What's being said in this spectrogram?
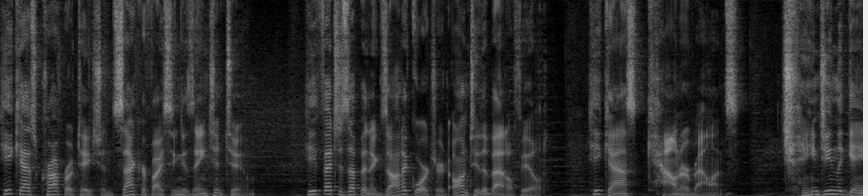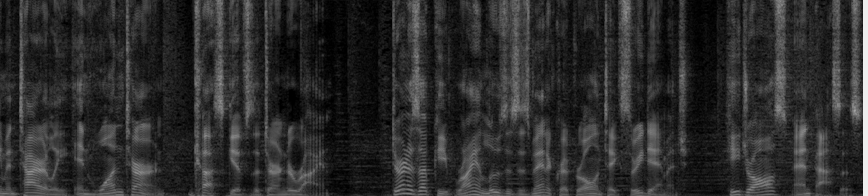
He casts Crop Rotation, sacrificing his Ancient Tomb. He fetches up an Exotic Orchard onto the battlefield. He casts Counterbalance. Changing the game entirely in one turn, Gus gives the turn to Ryan. During his upkeep, Ryan loses his Mana Crypt roll and takes 3 damage. He draws and passes.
